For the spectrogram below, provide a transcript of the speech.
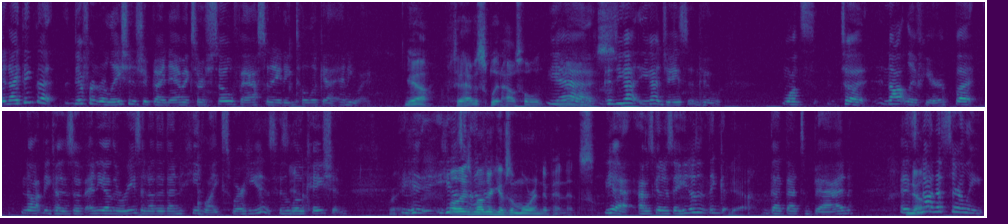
And I think that different relationship dynamics are so fascinating to look at anyway. Yeah, to have a split household. you know, Yeah, because you got you got Jason who wants to not live here, but not because of any other reason other than he likes where he is, his Yeah. location. right. He, he well, his mother under- gives him more independence. Yeah, I was gonna say he doesn't think Yeah. that that's bad. It's No. not necessarily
